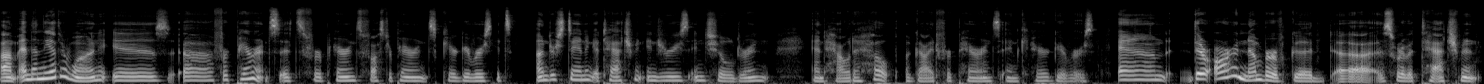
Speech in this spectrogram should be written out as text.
Um, and then the other one is uh, for parents. It's for parents, foster parents, caregivers. It's Understanding Attachment Injuries in Children and How to Help, a guide for parents and caregivers. And there are a number of good uh, sort of attachment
